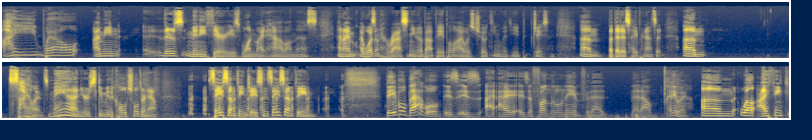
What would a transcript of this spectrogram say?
I well, I mean, uh, there's many theories one might have on this, and I'm I wasn't harassing you about Babel. I was joking with you, Jason. Um, but that is how you pronounce it. Um, silence, man. You're just giving me the cold shoulder now. say something, Jason. Say something. Babel Babel is is I, I, is a fun little name for that that album. Anyway, Um, well, I think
